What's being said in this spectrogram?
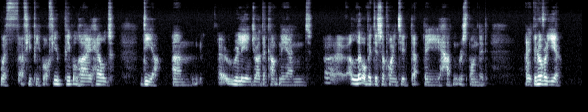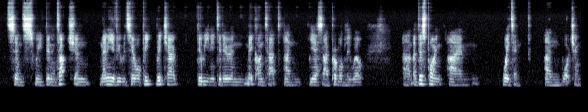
with a few people, a few people who I held dear. Um, really enjoyed the company and uh, a little bit disappointed that they hadn't responded. And it's been over a year since we've been in touch, and many of you would say, "Well, Pete, reach out, do what you need to do, and make contact." And yes, I probably will. Um, at this point, I'm waiting and watching.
